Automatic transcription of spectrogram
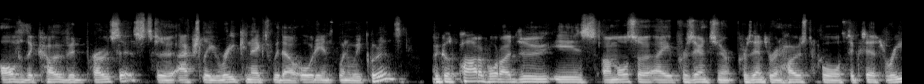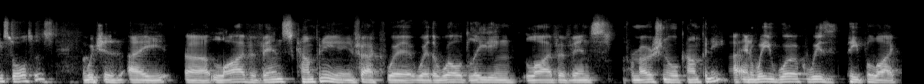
of the COVID process to actually reconnect with our audience when we couldn't because part of what I do is I'm also a presenter, presenter and host for Success Resources, which is a uh, live events company. In fact, we're, we're the world leading live events promotional company. Uh, and we work with people like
